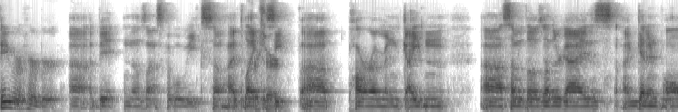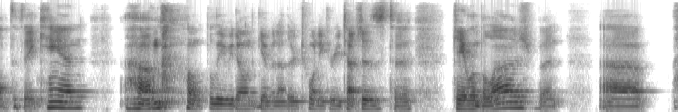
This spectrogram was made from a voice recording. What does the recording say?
favored Herbert uh, a bit in those last couple of weeks. So I'd like to sure. see uh, Parham and Guyton, uh, some of those other guys uh, get involved if they can. Um, hopefully, we don't give another 23 touches to Kalen Ballage, but uh,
